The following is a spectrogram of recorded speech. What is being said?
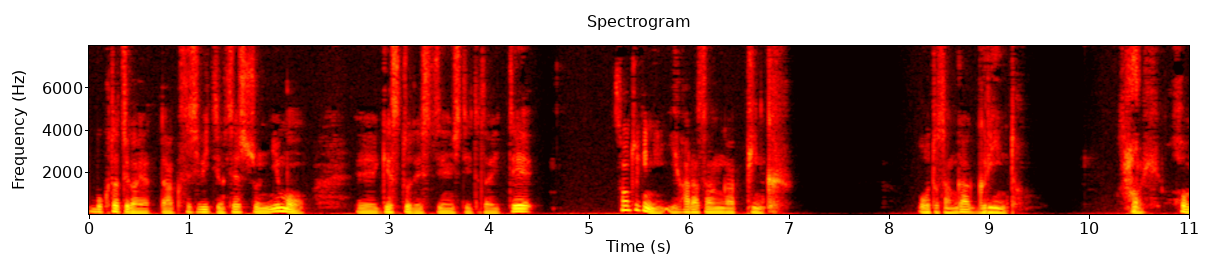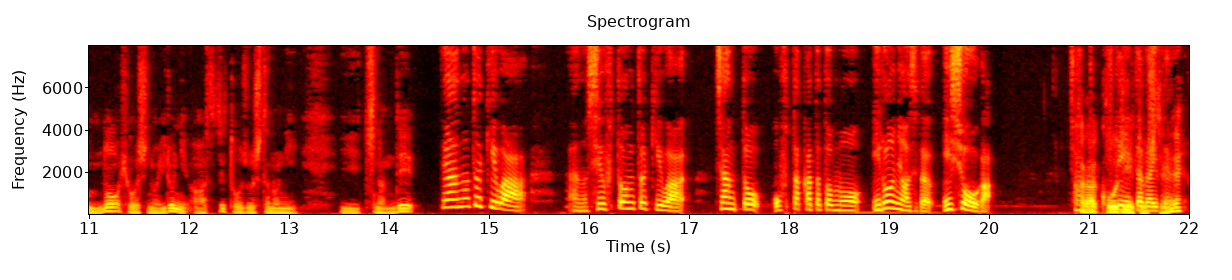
僕たちがやったアクセシビリティのセッションにも、えーゲストで出演していただいて、その時に井原さんがピンク、大戸さんがグリーンと、その本の表紙の色に合わせて登場したのにえーちなんで、で、あの時は、あの、シフトの時は、ちゃんとお二方とも色に合わせた衣装が、ちゃんと着ていただいて。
